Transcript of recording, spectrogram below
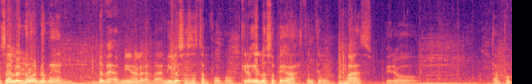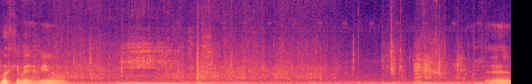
O sea, los lobos no me dan, no me dan miedo, la verdad. Ni los osos tampoco. Creo que el oso pega bastante más, pero tampoco es que me dé miedo. Em,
